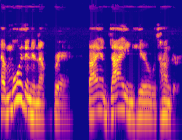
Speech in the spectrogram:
have more than enough bread, but I am dying here with hunger?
